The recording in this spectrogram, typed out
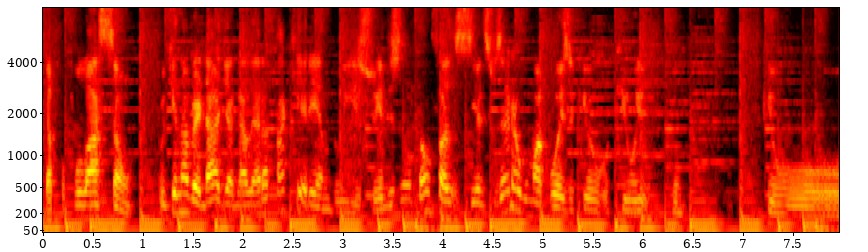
da população? Porque, na verdade, a galera tá querendo isso. Eles não estão fazendo. Se eles fizerem alguma coisa que o, que o, que o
